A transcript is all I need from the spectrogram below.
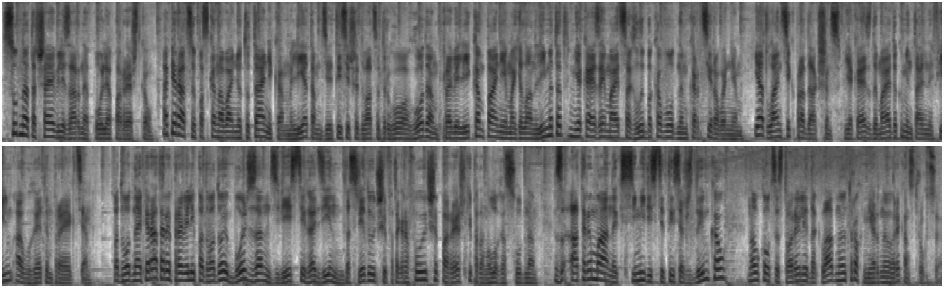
Судна атачае велізарнае поле парэшткаў. Аперацыю па сканаванню тутанікам летам 2022 года правялі кампаніі Магелан Лімітад, якая займаецца глыбакаводным карціраваннем і Атлантик Productions, якая здымае дакументальны фільм аб гэтым праекце. Падводныя аператары правялі пад вадой больш за 200 гадзін, даследуючы фатаграфуючы парэшкі патанулага судна. З атрыманых 70 тысяч здымкаў навукоўцы стварылі дакладную трохмерную рэканструкцыю.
